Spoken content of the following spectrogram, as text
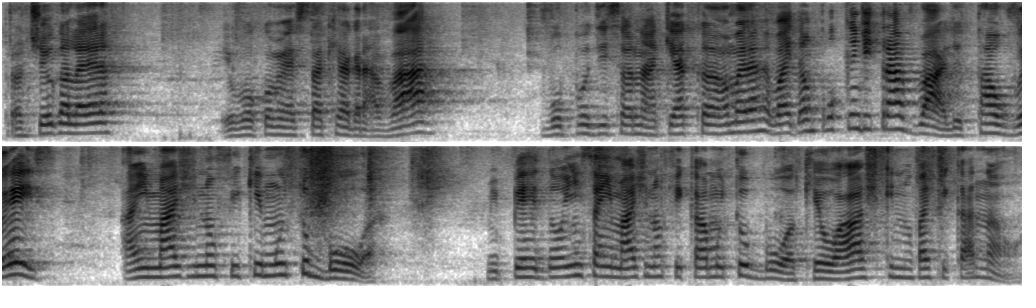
Prontinho, galera. Eu vou começar aqui a gravar. Vou posicionar aqui a câmera. Vai dar um pouquinho de trabalho. Talvez a imagem não fique muito boa. Me perdoem se a imagem não ficar muito boa. Que eu acho que não vai ficar, não.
